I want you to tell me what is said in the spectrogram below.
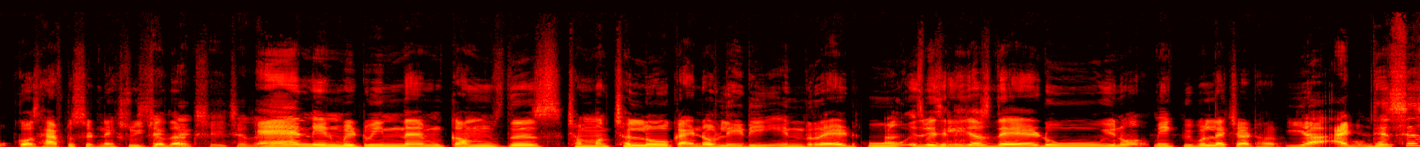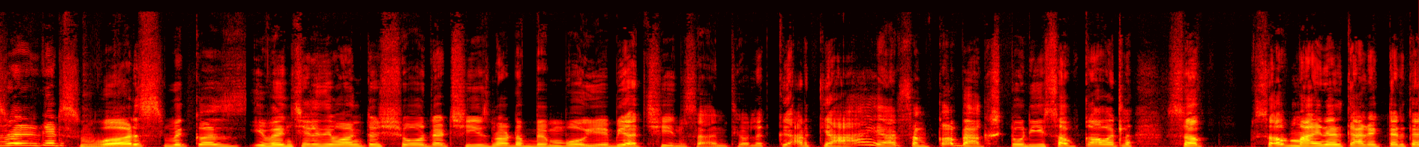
of course have to sit next to each Sit other. next to each other. And in between them comes this chammak challo kind of lady in red who Uh, is basically just there to you know make people lecch at her. Yeah, and this is where it gets worse because eventually they want to show that she is not a bimbo. ये भी अच्छी इंसान थी मतलब यार क्या है यार सबका बैक स्टोरी सबका मतलब सब सब माइनर कैरेक्टर का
